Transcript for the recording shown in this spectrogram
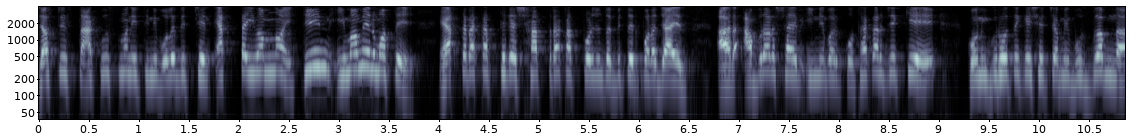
জাস্টিস তাক উসমানী তিনি বলে দিচ্ছেন একটা ইমাম নয়, তিন ইমামের মতে এক রাকাত থেকে সাত রাকাত পর্যন্ত বিতের পরা জায়েজ। আর আবরার সাহেব, ইনি কোথাকার যে কে? কোন গ্রহ থেকে এসেছে আমি বুঝলাম না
